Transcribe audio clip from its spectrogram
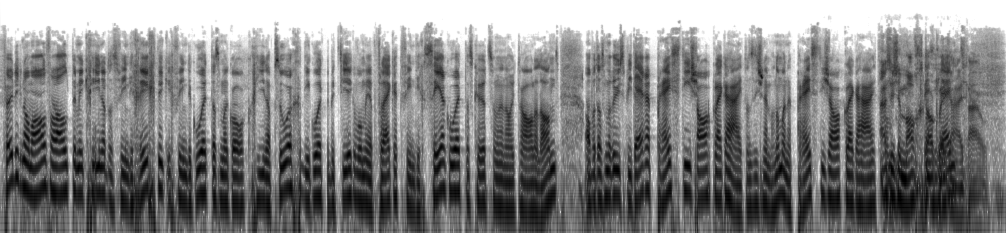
völlig normal verhalten mit China. Das finde ich richtig. Ich finde gut, dass wir China besuchen. Die guten Beziehungen, die wir pflegen, finde ich sehr gut. Das gehört zu einem neutralen Land. Aber dass wir uns bei dieser Prestige-Angelegenheit, und es ist nämlich nur eine Prestige-Angelegenheit. Es ist eine Machtangelegenheit auch.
